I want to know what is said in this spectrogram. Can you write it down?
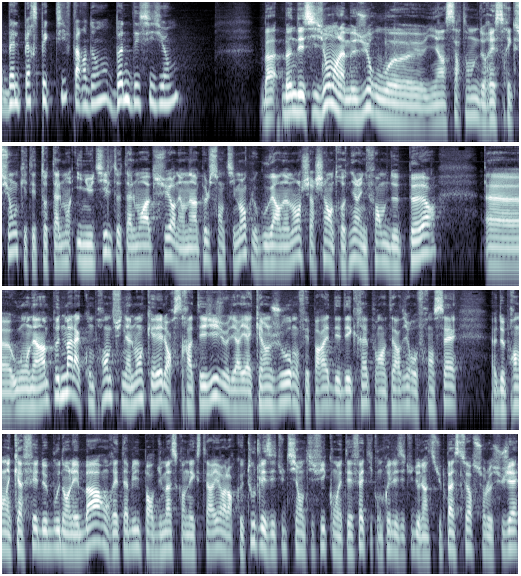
belle perspective, pardon, bonne décision bah, bonne décision dans la mesure où euh, il y a un certain nombre de restrictions qui étaient totalement inutiles, totalement absurdes. Et on a un peu le sentiment que le gouvernement cherchait à entretenir une forme de peur euh, où on a un peu de mal à comprendre finalement quelle est leur stratégie. Je veux dire, il y a 15 jours, on fait paraître des décrets pour interdire aux Français euh, de prendre un café debout dans les bars, on rétablit le port du masque en extérieur alors que toutes les études scientifiques qui ont été faites, y compris les études de l'Institut Pasteur sur le sujet,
